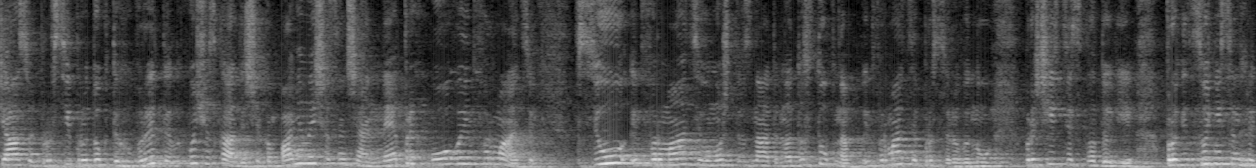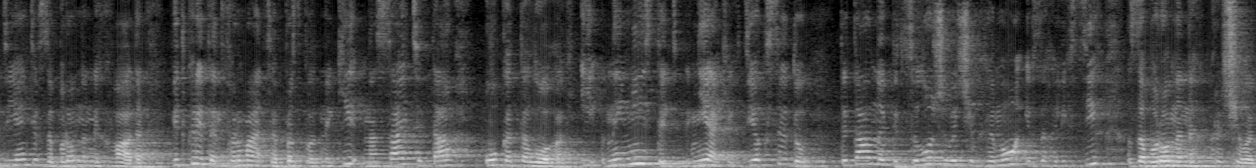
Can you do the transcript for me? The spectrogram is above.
часу про всі продукти говорити, але хочу сказати, що компанія Nature Sunshine не приховує інформацію. Всю інформацію ви можете знати. Вона доступна інформація про сировину, про чисті складові, про відсутність інгредієнтів заборонених ВАДА, відкрита інформація про складники на сайті та у каталогах. І не містить ніяких діоксиду титану, підсолоджувачів, ГМО і взагалі всіх заборонених речовин.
